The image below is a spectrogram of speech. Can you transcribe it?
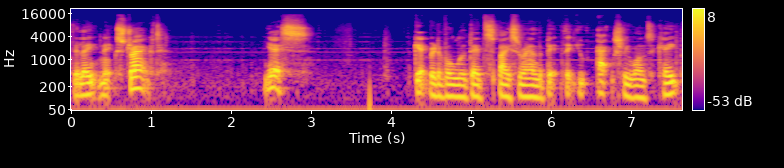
Delete and extract. Yes. Get rid of all the dead space around the bit that you actually want to keep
